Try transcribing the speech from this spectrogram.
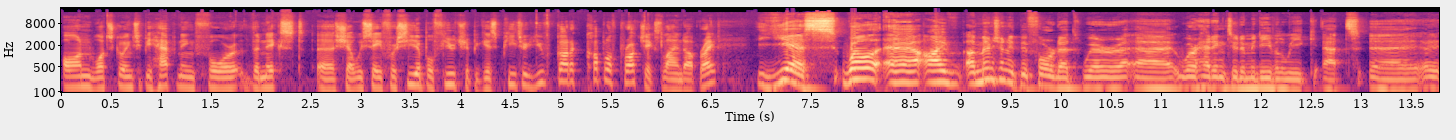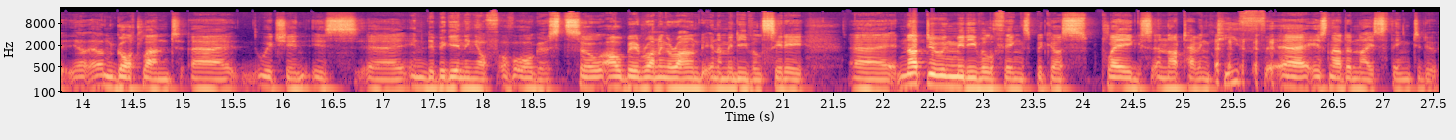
on what's going to be happening for the next, uh, shall we say, foreseeable future. Because, Peter, you've got a couple of projects lined up, right? Yes, well, uh, I I mentioned it before that we're uh, we're heading to the medieval week at uh, on Gotland, uh, which in, is uh, in the beginning of, of August. So I'll be running around in a medieval city, uh, not doing medieval things because plagues and not having teeth is not a nice thing to do.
